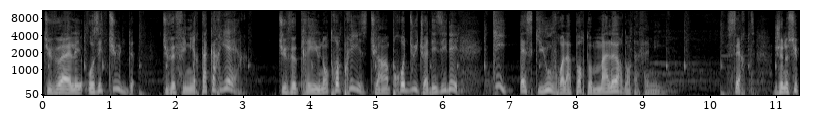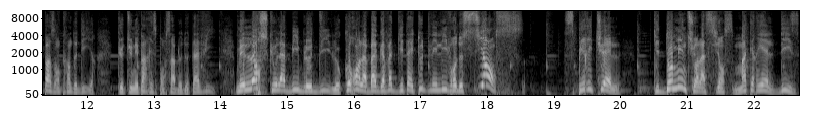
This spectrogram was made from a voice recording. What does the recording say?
Tu veux aller aux études. Tu veux finir ta carrière. Tu veux créer une entreprise. Tu as un produit. Tu as des idées. Qui est-ce qui ouvre la porte au malheur dans ta famille? Certes, je ne suis pas en train de dire que tu n'es pas responsable de ta vie. Mais lorsque la Bible dit, le Coran, la Bhagavad Gita et tous les livres de science spirituelle qui dominent sur la science matérielle disent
